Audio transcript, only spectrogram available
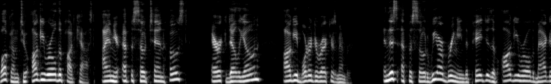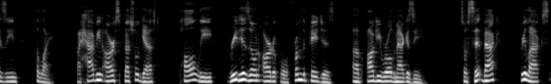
Welcome to AUGIWORLD, the podcast. I am your episode 10 host, Eric DeLeon, AUGI Board of Directors member. In this episode, we are bringing the pages of AUGIWORLD magazine to life by having our special guest, Paul Li, read his own article from the pages of AUGIWORLD magazine. So sit back, relax,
